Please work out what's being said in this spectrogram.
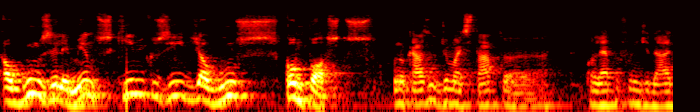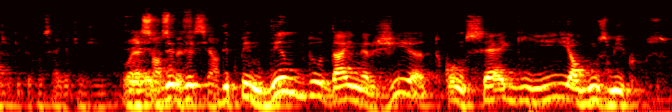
alguns elementos químicos e de alguns compostos. No caso de uma estátua, qual é a profundidade que tu consegue atingir? Ou é, é só superficial? De, de, dependendo da energia, tu consegue ir alguns microns.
